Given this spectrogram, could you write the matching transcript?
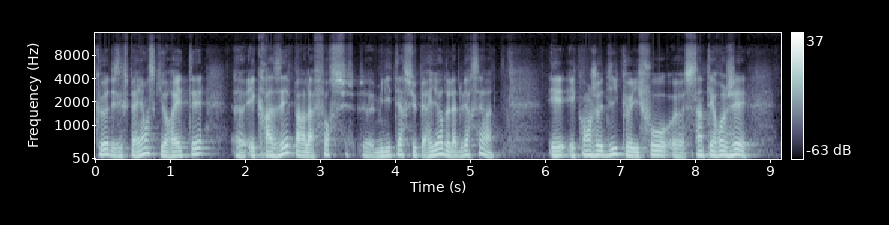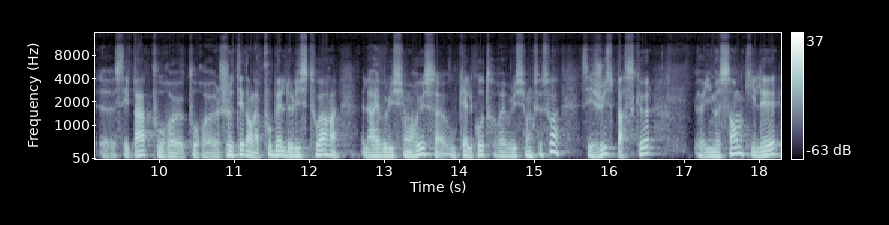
que des expériences qui auraient été euh, écrasées par la force euh, militaire supérieure de l'adversaire. Et, quand je dis qu'il faut s'interroger, c'est pas pour, pour jeter dans la poubelle de l'histoire la révolution russe ou quelque autre révolution que ce soit. C'est juste parce que il me semble qu'il est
